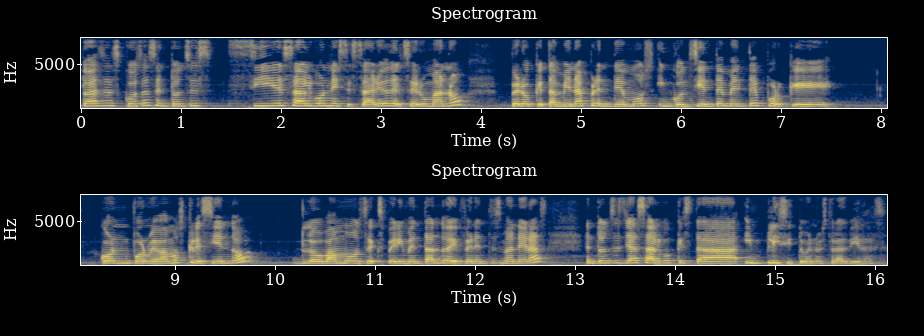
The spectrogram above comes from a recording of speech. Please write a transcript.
todas esas cosas, entonces sí es algo necesario del ser humano, pero que también aprendemos inconscientemente porque conforme vamos creciendo, lo vamos experimentando de diferentes maneras, entonces ya es algo que está implícito en nuestras vidas.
